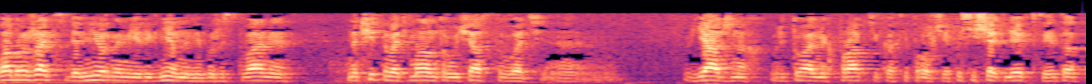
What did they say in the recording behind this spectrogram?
воображать себя мирными или гневными божествами, начитывать мантру, участвовать э, в яджнах, в ритуальных практиках и прочее, посещать лекции. Это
